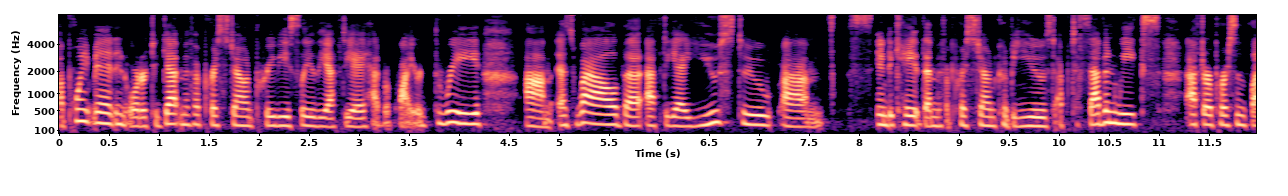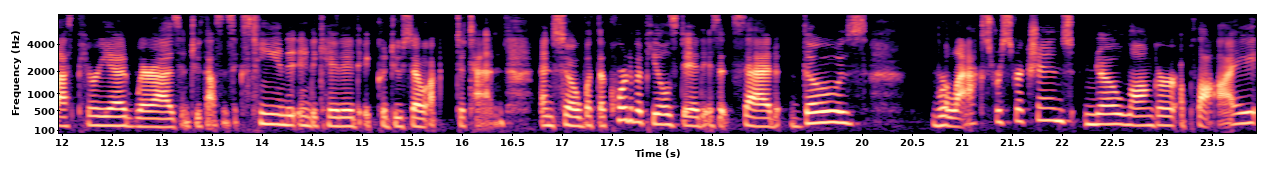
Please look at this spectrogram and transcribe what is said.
appointment in order to get mifepristone. Previously, the FDA had required three. Um, as well, the FDA used to um, indicate that mifepristone could be used up to seven weeks after a person's last period, whereas in 2016 it indicated it could do so up to 10. And so, what the Court of Appeals did is it said those relaxed restrictions no longer apply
